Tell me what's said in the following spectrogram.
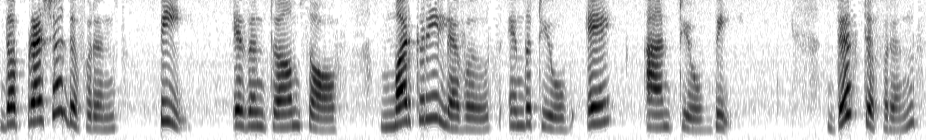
the pressure difference P is in terms of mercury levels in the tube A and tube B. This difference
